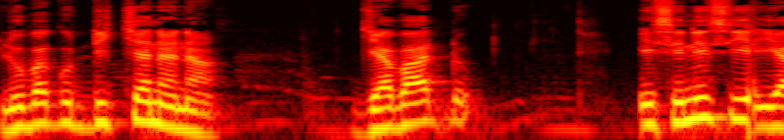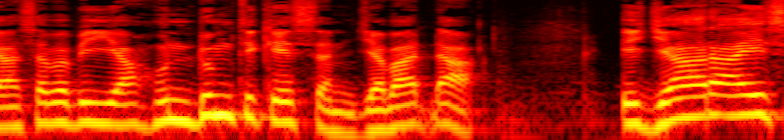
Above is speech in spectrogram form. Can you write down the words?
luba guddicha nana jabaadhu isinis yaa saba biyyaa hundumti keessan jabaadhaa ijaaraayis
